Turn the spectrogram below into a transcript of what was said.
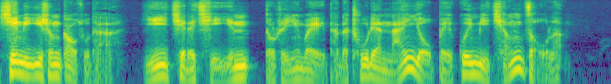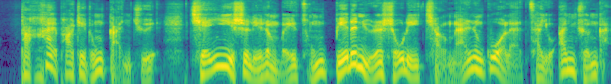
心理医生告诉她。一切的起因都是因为她的初恋男友被闺蜜抢走了，她害怕这种感觉，潜意识里认为从别的女人手里抢男人过来才有安全感。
